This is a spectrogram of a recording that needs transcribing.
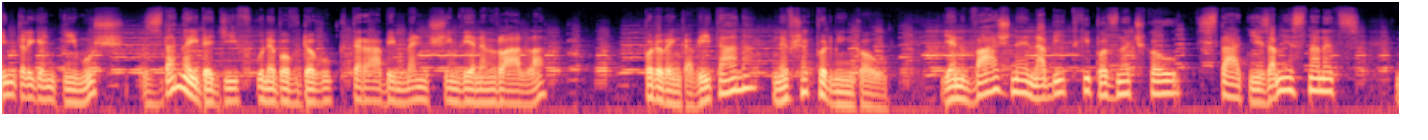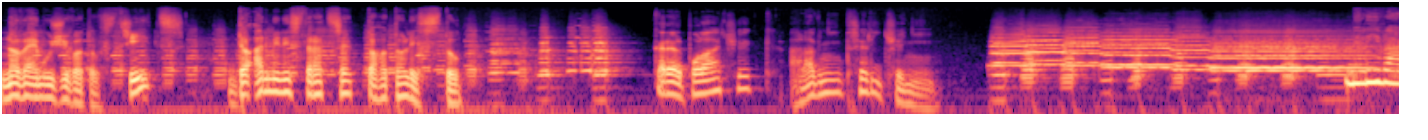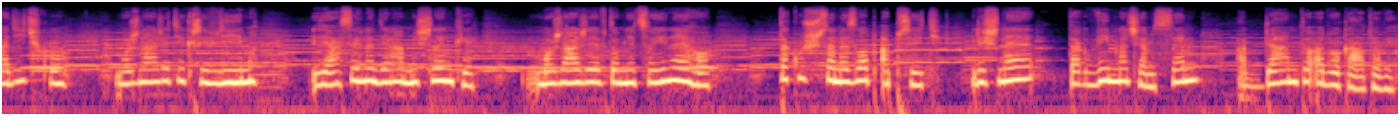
inteligentní muž, zda najde dívku nebo vdovu, která by menším věnem vládla? Podobenka vítána, nevšak podmínkou. Jen vážné nabídky pod značkou státní zaměstnanec novému životu vstříc do administrace tohoto listu. Karel Poláček, hlavní přelíčení. Milý vládičku, možná, že ti křivdím, já si hned dělám myšlenky. Možná, že je v tom něco jiného. Tak už se nezlob a přijď. Když ne, tak vím, na čem jsem a dám to advokátovi.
